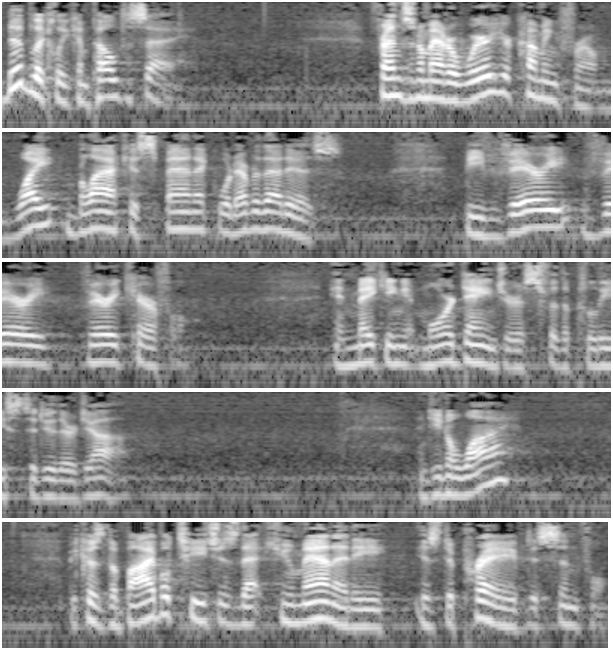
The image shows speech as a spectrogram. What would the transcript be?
biblically compelled to say, friends, no matter where you're coming from, white, black, Hispanic, whatever that is, be very, very, very careful in making it more dangerous for the police to do their job. And do you know why? Because the Bible teaches that humanity is depraved, is sinful.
